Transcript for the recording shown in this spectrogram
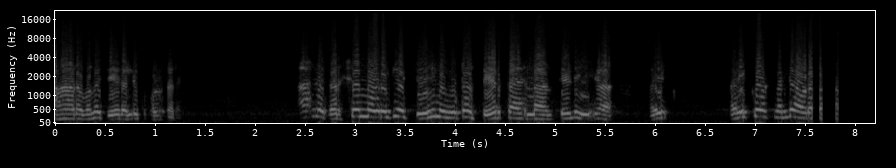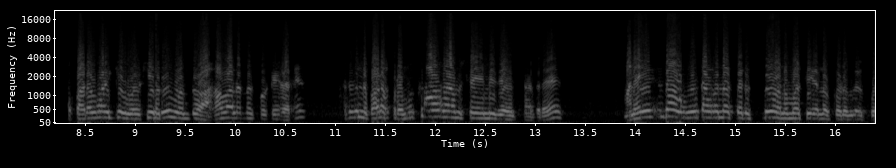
ಆಹಾರವನ್ನ ಜೈಲಲ್ಲಿ ಕೊಡ್ತಾರೆ. ಆದ್ರೆ ದರ್ಶನ್ ಅವರಿಗೆ ಜೈಲು ಊಟ ಸೇರ್ತಾ ಇಲ್ಲ ಅಂತೇಳಿ ಈಗ ಹೈಕೋರ್ಟ್ನಲ್ಲಿ ಅವರ ಪರವಾಗಿ ವಕೀಲರು ಒಂದು ಅಹವಾಲನ್ನು ಕೊಟ್ಟಿದ್ದಾರೆ. ಅದರಲ್ಲಿ ಬಹಳ ಪ್ರಮುಖವಾದ ಅಂಶ ಏನಿದೆ ಅಂತಂದ್ರೆ ಮನೆಯಿಂದ ಊಟವನ್ನ ತರಿಸಲು ಅನುಮತಿಯನ್ನು ಕೊಡಬೇಕು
